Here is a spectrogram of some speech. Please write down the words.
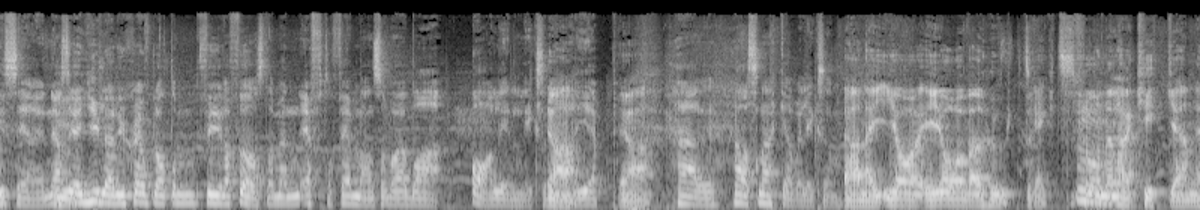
i serien. Alltså, jag gillade ju självklart de fyra första men efter femman så var jag bara all in liksom. Ja. Ja. Ja. här, här snackar vi liksom. Ja, nej, jag, jag var hooked direkt. Från den här kicken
